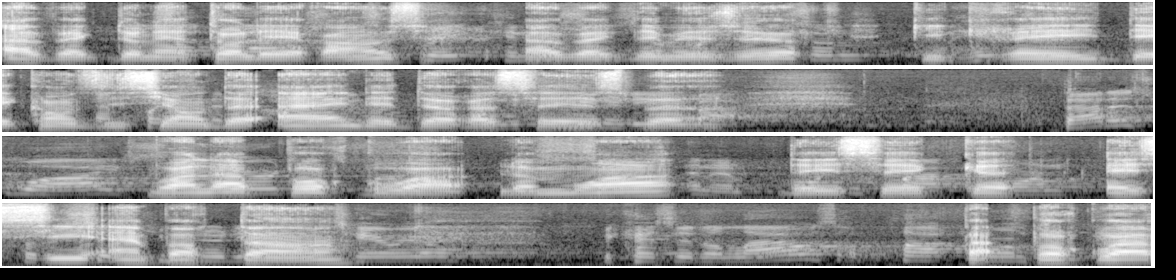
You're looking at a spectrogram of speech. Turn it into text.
avec de l'intolérance, avec des mesures qui créent des conditions de haine et de racisme. Voilà pourquoi le mois des Sikhs est si important. Pourquoi?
